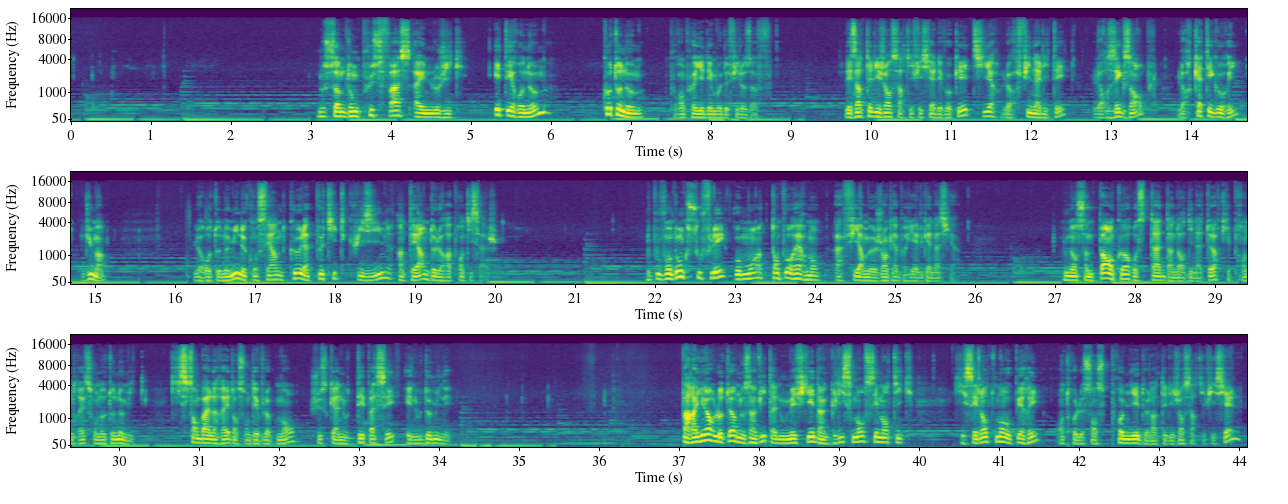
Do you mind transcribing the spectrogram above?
Nous sommes donc plus face à une logique hétéronome qu'autonome, pour employer des mots de philosophe. Les intelligences artificielles évoquées tirent leur finalité, leurs exemples, leurs catégories d'humains. Leur autonomie ne concerne que la petite cuisine interne de leur apprentissage. Nous pouvons donc souffler au moins temporairement, affirme Jean-Gabriel Ganassia. Nous n'en sommes pas encore au stade d'un ordinateur qui prendrait son autonomie qui s'emballerait dans son développement jusqu'à nous dépasser et nous dominer. Par ailleurs, l'auteur nous invite à nous méfier d'un glissement sémantique qui s'est lentement opéré entre le sens premier de l'intelligence artificielle,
